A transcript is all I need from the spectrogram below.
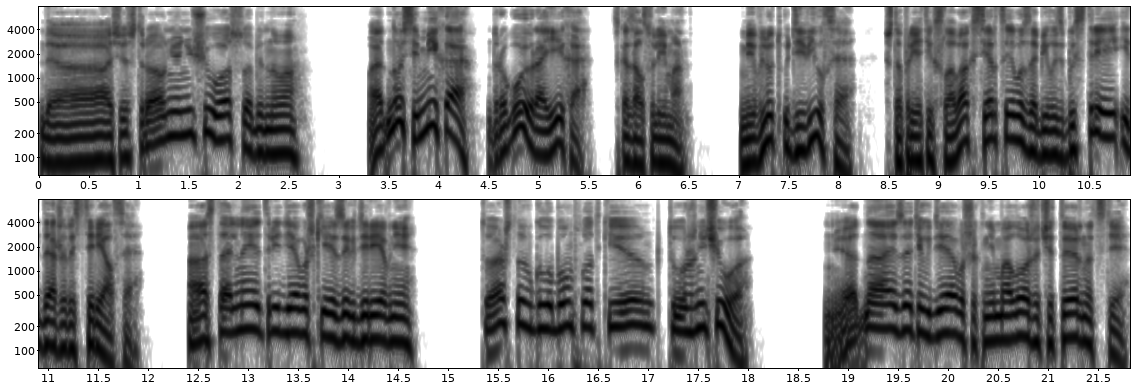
«Да, сестра у нее ничего особенного». «Одну Семиха, другую Раиха», — сказал Сулейман. Мивлют удивился, что при этих словах сердце его забилось быстрее и даже растерялся. «А остальные три девушки из их деревни?» «Та, что в голубом платке, тоже ничего». «Ни одна из этих девушек не моложе четырнадцати».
